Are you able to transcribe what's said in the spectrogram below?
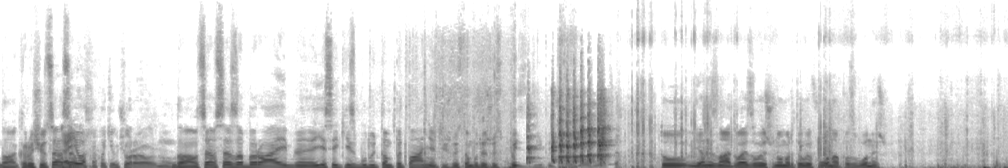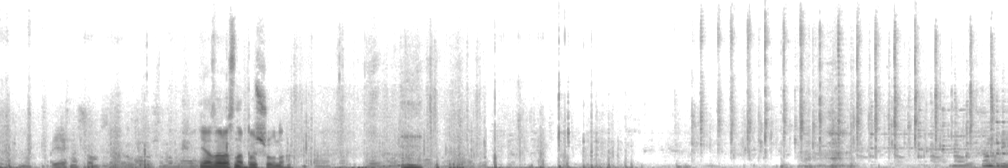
Да, коротше, це Я все... його ще хотів вчора, ну. Да, оце все забирай, бля, якщо якісь будуть там питання, чи щось там буде щось пиздіти, чи то я не знаю, давай залишу номер телефона, позвониш. А на? Я зараз напишу. Да. Андрій,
